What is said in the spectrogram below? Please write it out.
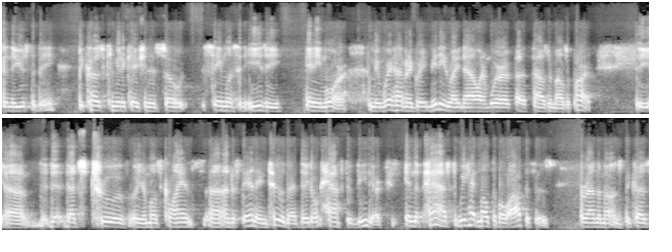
than there used to be because communication is so seamless and easy anymore. I mean, we're having a great meeting right now, and we're a, a thousand miles apart. The, uh, th- that's true of you know most clients' uh, understanding too that they don't have to be there. In the past, we had multiple offices around the mountains because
